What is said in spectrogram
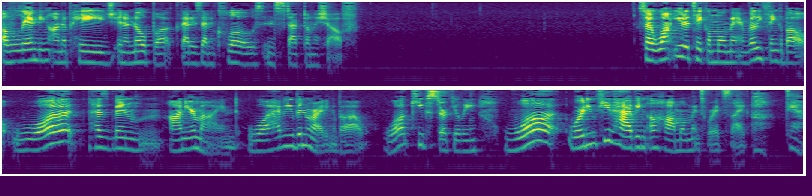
of landing on a page in a notebook that is then closed and stuck on a shelf. So I want you to take a moment and really think about what has been on your mind. What have you been writing about? What keeps circulating? What where do you keep having aha moments where it's like, oh, damn,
